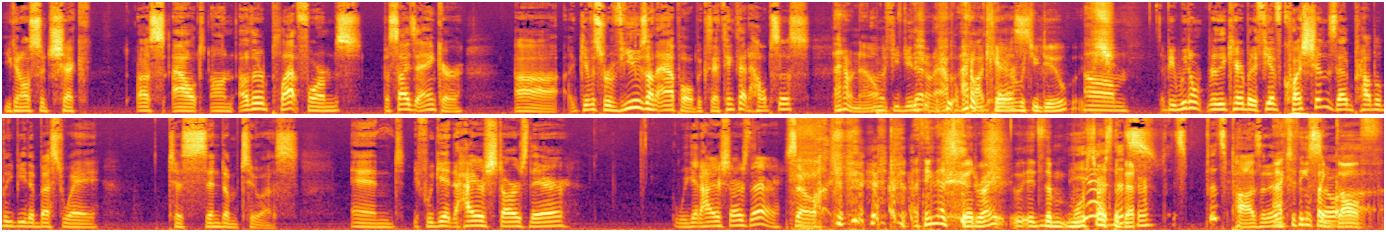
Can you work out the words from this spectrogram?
You can also check us out on other platforms besides Anchor. Uh, give us reviews on Apple because I think that helps us. I don't know Um, if you do that on Apple I don't care what you do. Um, I mean, we don't really care, but if you have questions, that would probably be the best way to send them to us. And if we get higher stars there, we get higher stars there. So I think that's good, right? It's the more Yeah, stars, the that's- better. That's, that's positive. I actually think it's So, like golf. uh,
